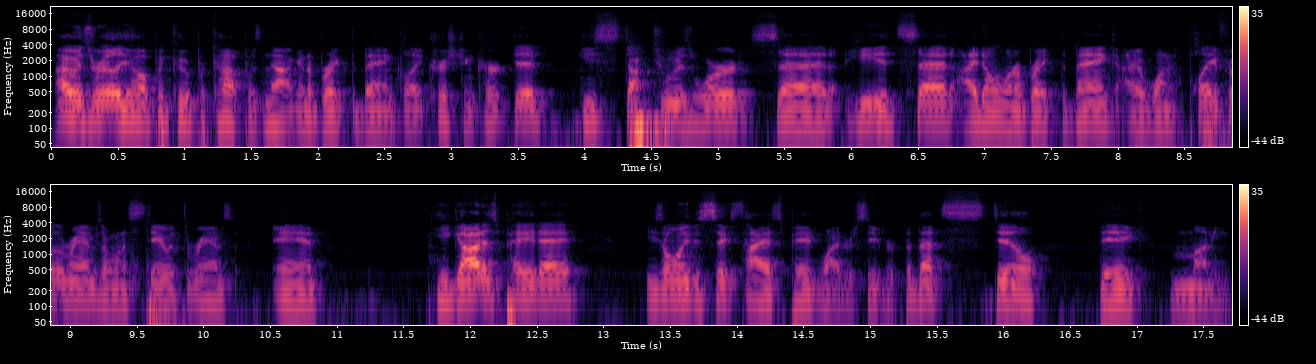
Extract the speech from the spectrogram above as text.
I was really hoping Cooper Kupp was not going to break the bank like Christian Kirk did. He stuck to his word, said he had said, I don't want to break the bank. I want to play for the Rams. I want to stay with the Rams. And he got his payday. He's only the sixth highest paid wide receiver, but that's still big money.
